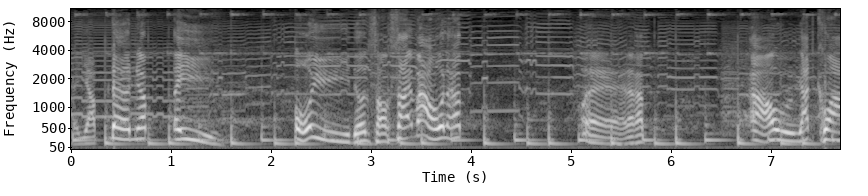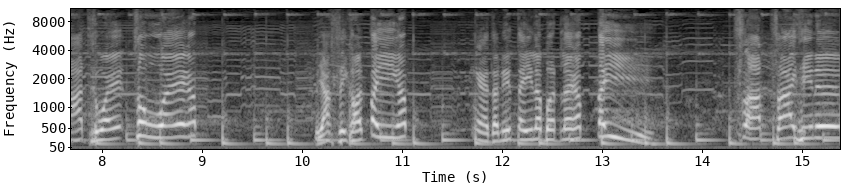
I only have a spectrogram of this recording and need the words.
ขยับเดินครับตี โอ้ยเดินสองซ้ายมาเอาแล้วครับแหมนะครับเอายัดขวาถวยสวยครับยัคฆ์ศรีขอนตีครับแหมตอนนี้ตีระเบิดเลยครับ ตีสัดซ้ายทีหนึ่ง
